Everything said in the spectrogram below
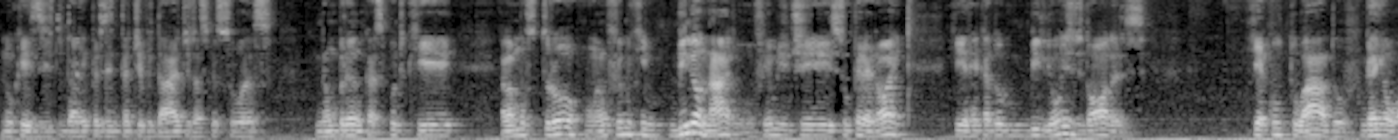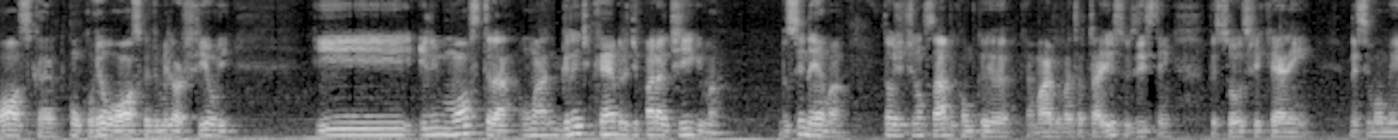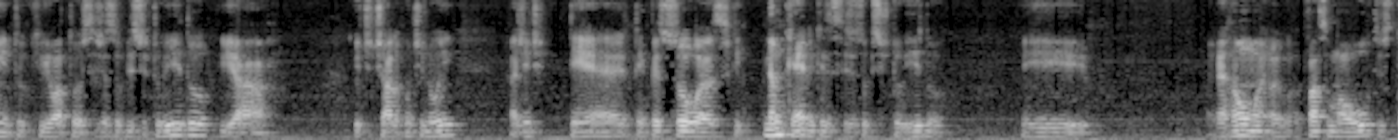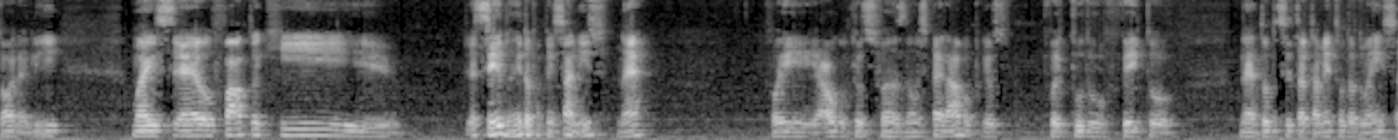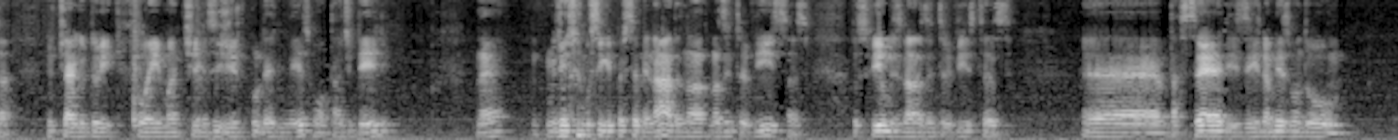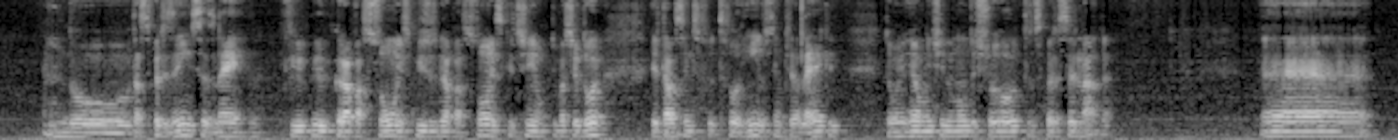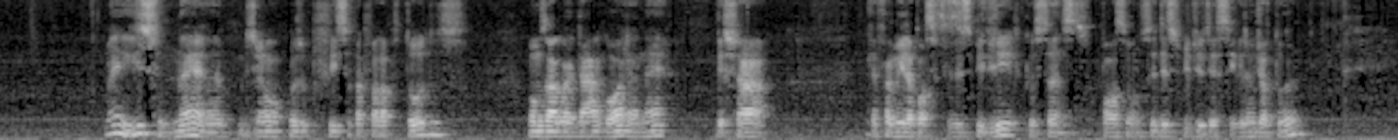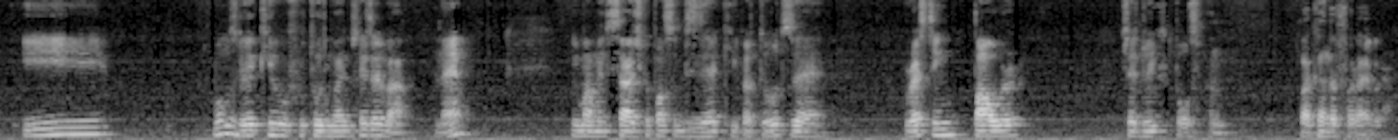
no quesito da representatividade das pessoas não brancas, porque ela mostrou, é um filme que bilionário, um filme de super-herói que arrecadou bilhões de dólares, que é cultuado, ganhou Oscar, concorreu ao Oscar de melhor filme e ele mostra uma grande quebra de paradigma do cinema. Então a gente não sabe como que a Marvel vai tratar isso. Existem pessoas que querem nesse momento que o ator seja substituído e a e o T'Challa continue. A gente tem, eh, tem pessoas que não querem que ele seja substituído e é uma, faça uma outra história ali. Mas é, o fato é que é cedo ainda para pensar nisso, né? foi algo que os fãs não esperavam, porque foi tudo feito, né, todo esse tratamento, toda a doença do Chadwick foi mantido, exigido por ele mesmo, vontade dele, né? A gente não conseguiu perceber nada nas entrevistas, dos filmes, nas entrevistas é, das séries e mesmo do, do, das presenças, né? Gravações, vídeos gravações que tinham de bastidor, ele estava sempre sorrindo, sempre alegre. Então ele realmente não deixou transparecer nada. É, é isso, né? É uma coisa difícil para falar para todos. Vamos aguardar agora, né? Deixar que a família possa se despedir, que os fãs possam se despedir desse grande ator. E vamos ver o que o futuro vai nos reservar, né? E uma mensagem que eu posso dizer aqui para todos é Resting Power Chadwick Boseman Wakanda Forever.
